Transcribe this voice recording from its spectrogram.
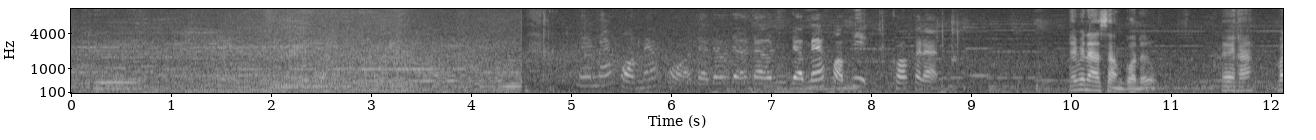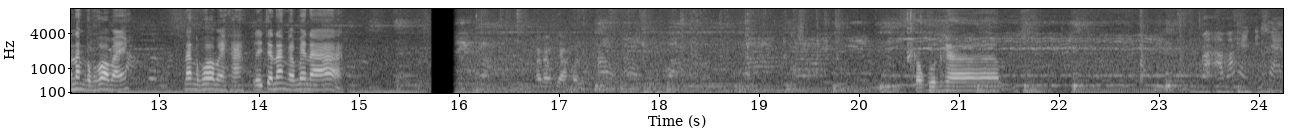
โอเคแม่แม่ขอแม่ขอเดี๋ยวเดี๋ยวเดี๋ยวเดี๋ยวเดี๋ยวแม่ขอพี่ขอกระดาษให้แม่นาสั่งก่อนนะลูกได้ไหมคะ มานั่งกับพ่อไหม นั่งกับพ่อไหมคะหรือจะนั่งกับแม่นาเอาน้ำยำมาเลย ขอบคุณครับ มาเอามาให้ดิฉัน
